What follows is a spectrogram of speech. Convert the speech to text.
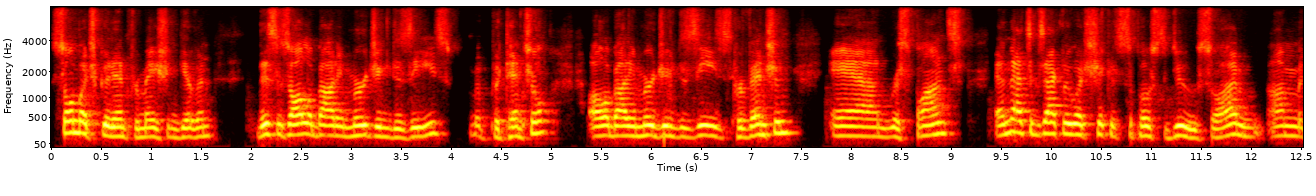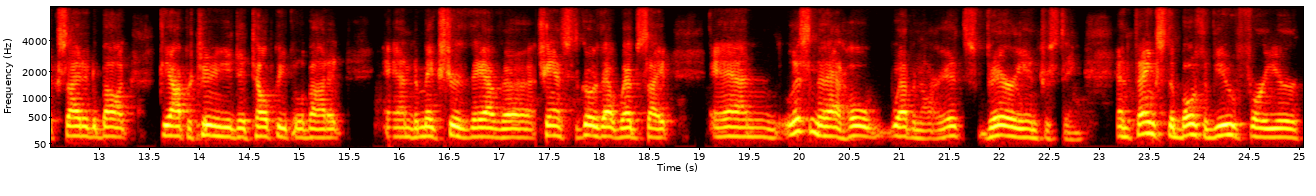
so much good information given. This is all about emerging disease potential, all about emerging disease prevention and response. And that's exactly what SHIC is supposed to do. So I'm I'm excited about the opportunity to tell people about it and to make sure that they have a chance to go to that website and listen to that whole webinar. It's very interesting. And thanks to both of you for your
